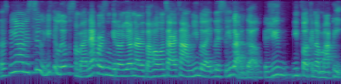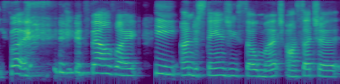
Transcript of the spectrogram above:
let's be honest too, you can live with somebody and that person get on your nerves the whole entire time. You be like, listen, you gotta go because you you fucking up my peace. But it sounds like he understands you so much on such a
